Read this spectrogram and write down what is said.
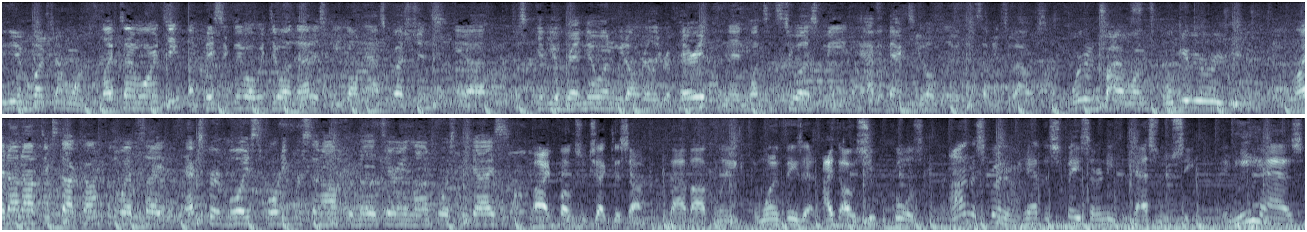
And you have a lifetime warranty. Lifetime warranty. Um, basically, what we do on that is we don't ask questions. We uh, just give you a brand new one. We don't really repair it, and then once it's to us, we have it back to you hopefully within 72 hours. We're going to try one. We'll give you a review. RitonOptics.com for the website. Expert voice, 40% off for military and law enforcement guys. All right, folks, so check this out. Diabolical Inc. And one of the things that I thought was super cool is on the Sprinter, we have the space underneath the passenger seat. And he has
